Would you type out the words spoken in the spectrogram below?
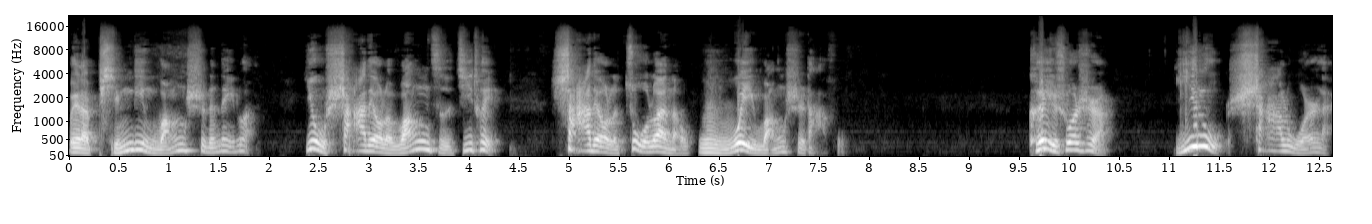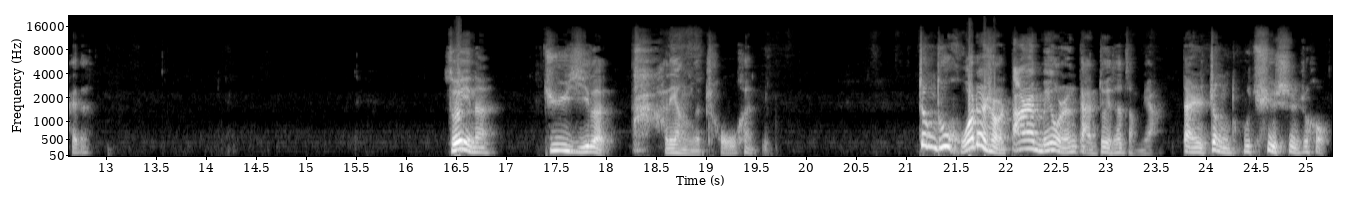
为了平定王室的内乱，又杀掉了王子击退，杀掉了作乱的五位王室大夫，可以说是一路杀戮而来的。所以呢，聚集了大量的仇恨。郑突活的时候，当然没有人敢对他怎么样，但是郑突去世之后。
